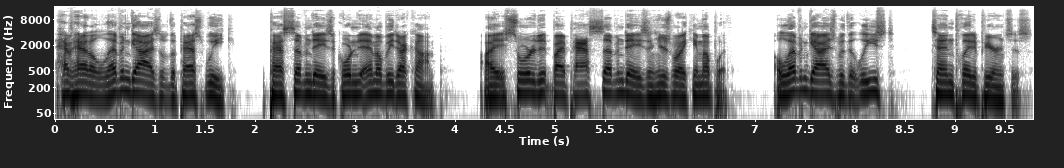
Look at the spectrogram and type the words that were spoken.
have had 11 guys over the past week, past seven days, according to MLB.com. I sorted it by past seven days, and here's what I came up with 11 guys with at least 10 plate appearances.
